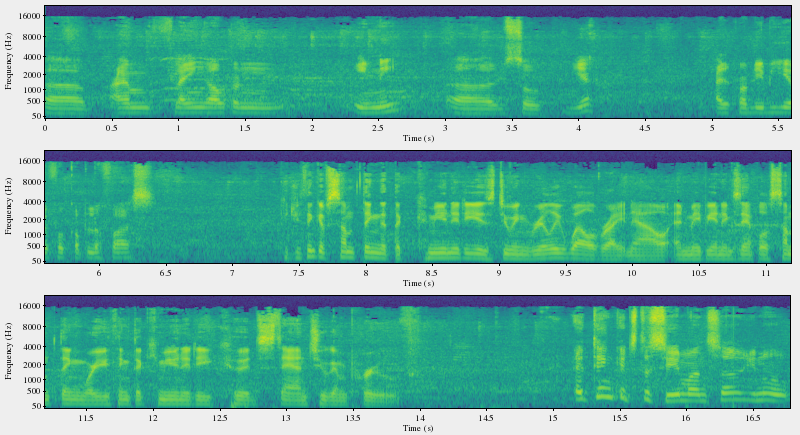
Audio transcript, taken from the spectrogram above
Uh, I'm flying out on evening, uh, so yeah, I'll probably be here for a couple of hours. Could you think of something that the community is doing really well right now, and maybe an example of something where you think the community could stand to improve? I think it's the same answer. You know,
